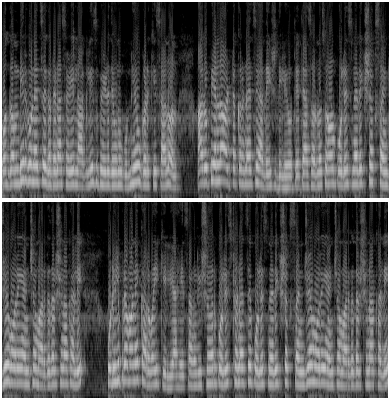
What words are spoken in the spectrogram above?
व गंभीर गुन्ह्याचे घटनास्थळी लागलीच भेट देऊन गुन्हे उघडकीस आणून आरोपींना अटक करण्याचे आदेश दिले होते. त्यास अनुसरून पोलीस निरीक्षक संजय मोरे यांच्या मार्गदर्शनाखाली पुढील प्रमाणे कारवाई केली आहे. सांगली शहर पोलीस ठाण्याचे पोलीस निरीक्षक संजय मोरे यांच्या मार्गदर्शनाखाली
